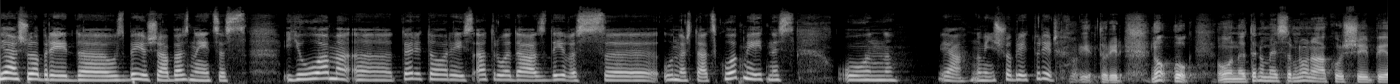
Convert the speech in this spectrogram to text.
Jā, šobrīd uh, uz bijušā baznīcas joma uh, teritorijas atrodas divas uh, universitātes kopmītnes un Jā, nu viņš šobrīd tur ir. Tur ir, tur ir. Nu, lūk, un te nu mēs esam nonākuši pie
